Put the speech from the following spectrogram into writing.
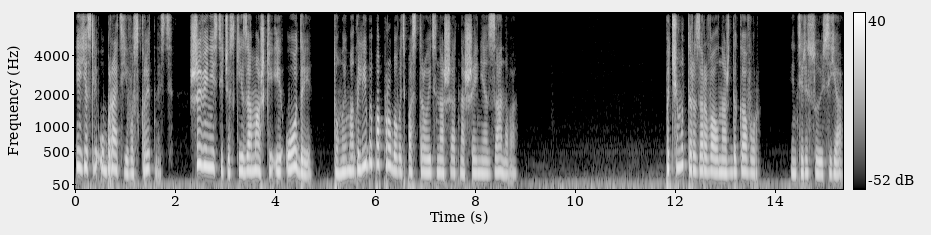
И если убрать его скрытность, шовинистические замашки и одри, то мы могли бы попробовать построить наши отношения заново. «Почему ты разорвал наш договор?» — интересуюсь я.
